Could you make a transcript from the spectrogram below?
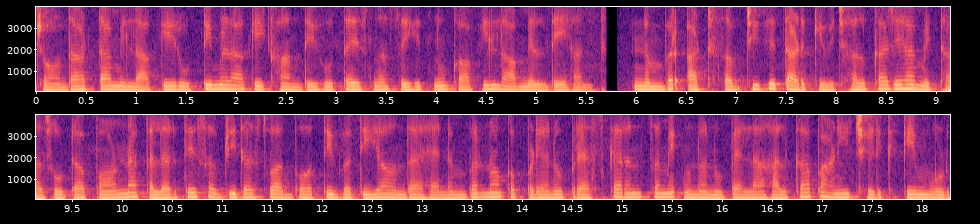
ਜੌਂ ਦਾ ਆਟਾ ਮਿਲਾ ਕੇ, ਰੋਟੀ ਮਿਲਾ ਕੇ ਖਾਂਦੇ ਹੋ ਤਾਂ ਇਸ ਨਾਲ ਸਿਹਤ ਨੂੰ ਕਾਫੀ ਲਾਭ ਮਿਲਦੇ ਹਨ। ਨੰਬਰ 8 ਸਬਜ਼ੀ ਦੇ ਤੜਕੇ ਵਿੱਚ ਹਲਕਾ ਜਿਹਾ ਮਿੱਠਾ ਸੋਡਾ ਪਾਉਣ ਨਾਲ ਕਲਰ ਤੇ ਸਬਜ਼ੀ ਦਾ ਸਵਾਦ ਬਹੁਤ ਹੀ ਵਧੀਆ ਆਉਂਦਾ ਹੈ। ਨੰਬਰ 9 ਕੱਪੜਿਆਂ ਨੂੰ ਪ੍ਰੈਸ ਕਰਨ ਸਮੇਂ ਉਹਨਾਂ ਨੂੰ ਪਹਿਲਾਂ ਹਲਕਾ ਪਾਣੀ ਛਿੜਕ ਕੇ ਮੋੜ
